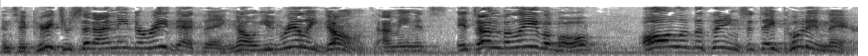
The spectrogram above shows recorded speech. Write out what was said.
and say, Preacher said I need to read that thing. No, you really don't. I mean, it's, it's unbelievable all of the things that they put in there.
